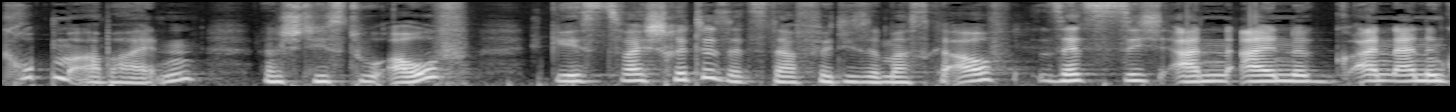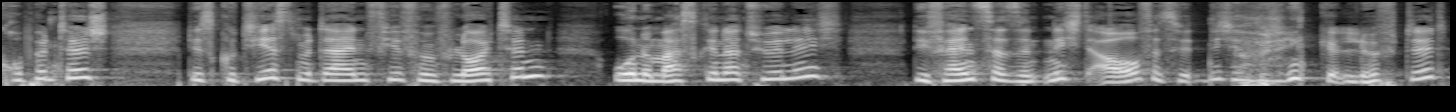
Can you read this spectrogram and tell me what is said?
Gruppenarbeiten, dann stehst du auf, gehst zwei Schritte, setzt dafür diese Maske auf, setzt dich an, eine, an einen Gruppentisch, diskutierst mit deinen vier, fünf Leuten, ohne Maske natürlich. Die Fenster sind nicht auf, es wird nicht unbedingt gelüftet.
